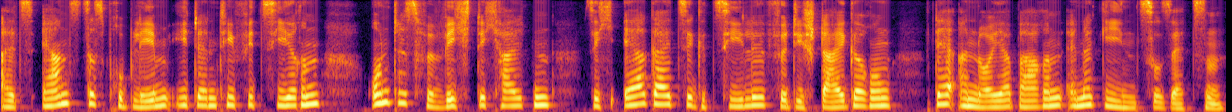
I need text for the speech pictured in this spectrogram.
als ernstes Problem identifizieren und es für wichtig halten, sich ehrgeizige Ziele für die Steigerung der erneuerbaren Energien zu setzen.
